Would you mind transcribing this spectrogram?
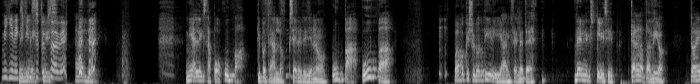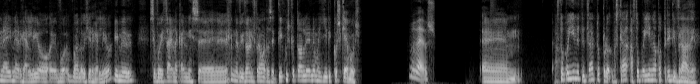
Μη γίνει Μη γίνει explicit το explicit. επεισόδιο. Άντε. Μία λέξη θα πω. Ούπα. Τίποτε άλλο. Ξέρετε τι εννοώ. Ούπα. Ούπα. Πάω και σουρωτήρι, αν θέλετε. Δεν είναι explicit. Κανένα από τα δύο. Το ένα είναι εργαλείο, ε, βο- μάλλον όχι εργαλείο, είναι, σε βοηθάει να κάνεις, ε, να βιδώνεις πράγματα σε τείχους και το άλλο είναι μαγειρικό σκεύος. Βεβαίως. Ε, αυτό που έγινε Τετάρτη, βασικά αυτό που έγινε από Τρίτη βράδυ,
